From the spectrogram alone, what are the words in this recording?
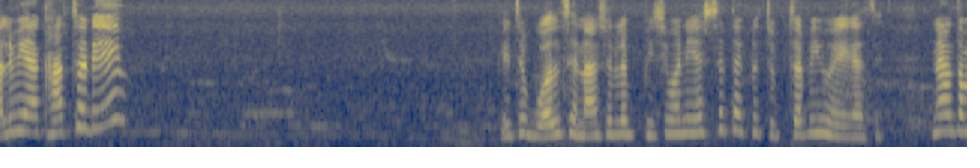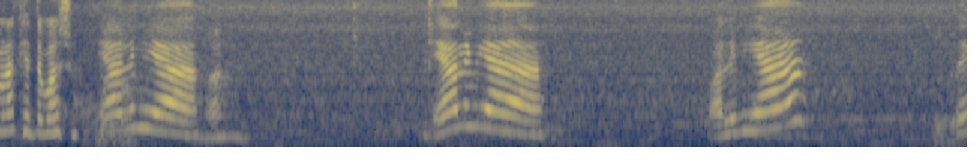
অলিভিয়া খাচ্ছ ডিম? কিছু বলছে না, আসলে পিসিমণি এসছে তো, একটু চুপচাপই হয়ে গেছে। না তোমরা খেতে বসো। এ অলিভিয়া এ অলিভিয়া অলিভিয়া তুমি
